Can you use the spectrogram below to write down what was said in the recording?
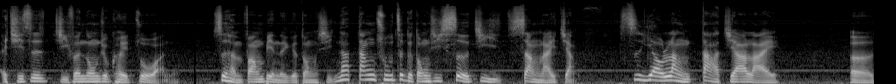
诶，其实几分钟就可以做完了，是很方便的一个东西。那当初这个东西设计上来讲，是要让大家来，呃，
